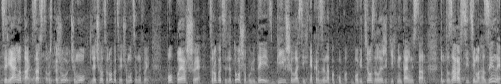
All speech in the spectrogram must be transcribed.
Це реально так. Зараз розкажу, чому для чого це робиться і чому це не фейк. По-перше, це робиться для того, щоб у людей збільшилась їхня корзина покупок, бо від цього залежить їх ментальний стан. Тобто зараз всі ці магазини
